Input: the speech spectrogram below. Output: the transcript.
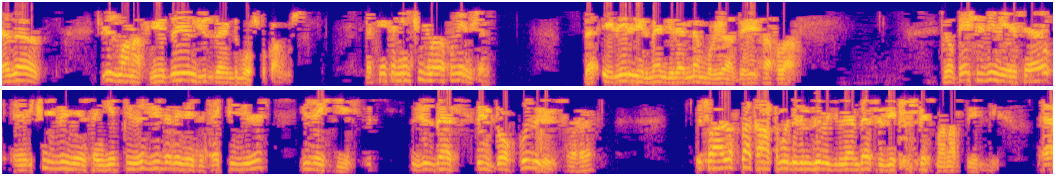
Təzə 100 manat verdim, 100 də indi boşluq qalmış. Mesela 1200 manatı vermişsin. Və eləyir mən girəndən buraya de hesabla. Yok 500 bin verirsen, e, 200 bin verirsen 700, 100 de verirsen 800, 100 de istiyor. Yüzdə 900. Hı hı. Üç aylık da kartımı birinci bilgilerinde 175 manat verildi. He,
